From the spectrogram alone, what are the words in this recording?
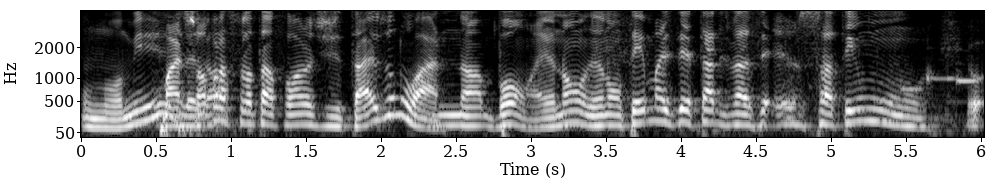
Um nome. Mas só legal. para as plataformas digitais ou no ar? Não, bom, eu não, eu não tenho mais detalhes, mas eu só tenho um. eu-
